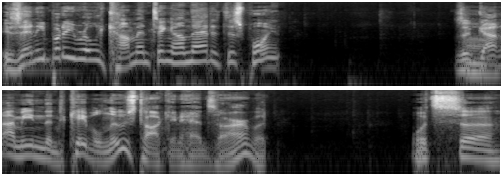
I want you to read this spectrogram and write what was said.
Is anybody really commenting on that at this point? Has it got? I mean, the cable news talking heads are, but what's uh,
